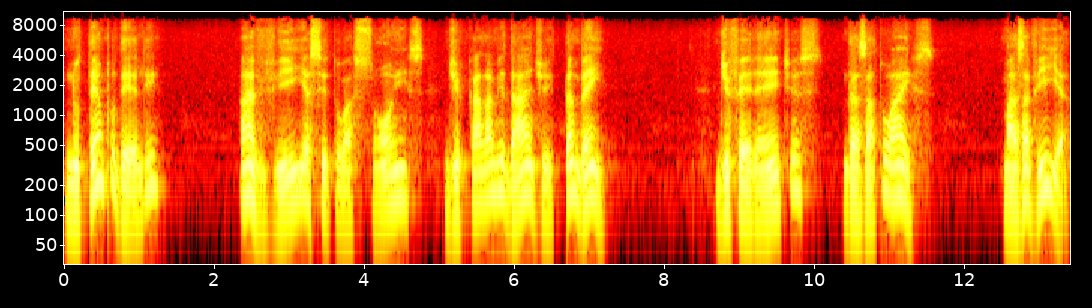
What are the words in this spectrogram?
No tempo dele, havia situações de calamidade também, diferentes das atuais, mas havia.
